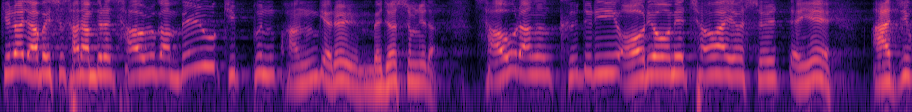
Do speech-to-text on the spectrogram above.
길르앗 야베스 사람들은 사울과 매우 깊은 관계를 맺었습니다. 사울 왕은 그들이 어려움에 처하였을 때에 아직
